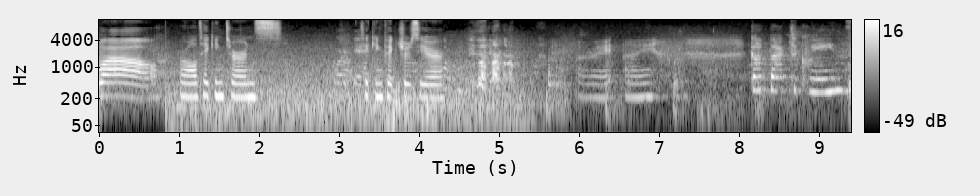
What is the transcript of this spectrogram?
Wow. We're all taking turns taking pictures here. Got back to Queens.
